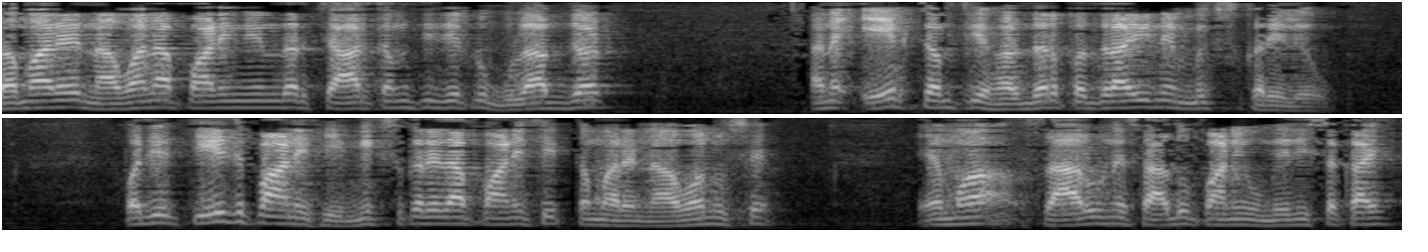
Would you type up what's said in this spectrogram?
તમારે નાવાના પાણીની અંદર ચાર ચમચી જેટલું ગુલાબજળ અને એક ચમચી હળદર પધરાવીને મિક્સ કરી લેવું. પછી તે જ પાણીથી મિક્સ કરેલા પાણીથી તમારે નાહવાનું છે. એમાં સારું ને સાદું પાણી ઉમેરી શકાય.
